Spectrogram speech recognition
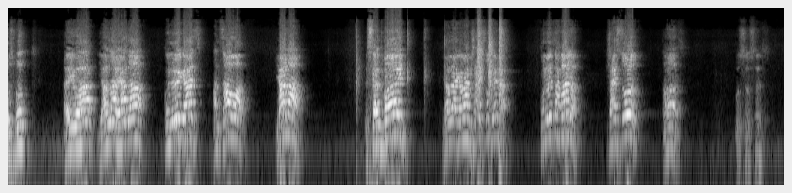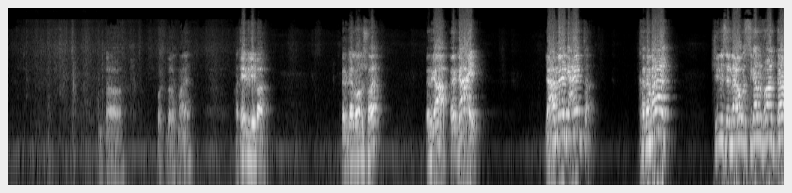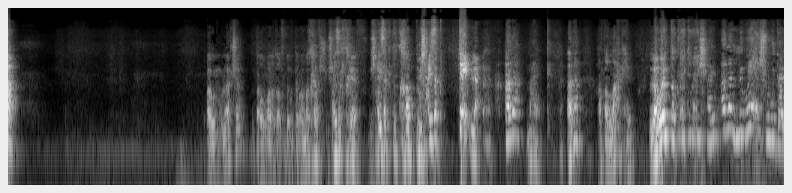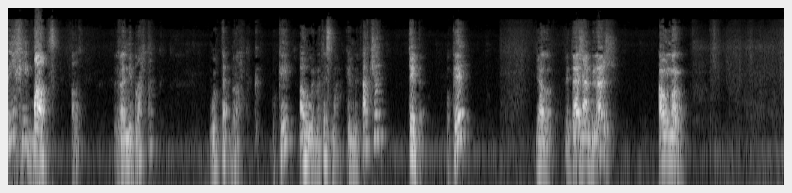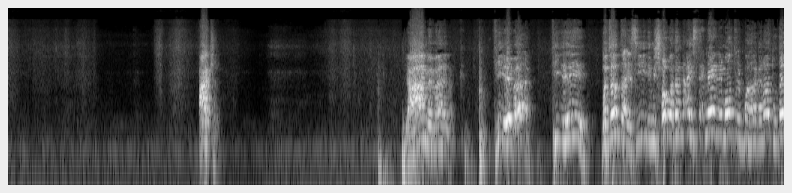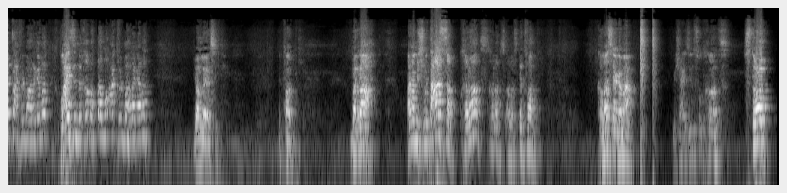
اظبط. أيوه يلا يلا. كله يجهز هنصور يلا. stand by يلا يا جماعة مش عايز صوت هنا. كله يطلع بره. مش عايز صوت. خلاص. بص يا أستاذ. أنت واخد بالك معايا؟ هتعمل إيه بقى؟ ارجع لورا شوية. ارجع. ارجعي. يا عم ارجع أنت. خدمات. شيل زلمعهم السيجاره اللي في الأرض ده. أول ما أقول اكشن أنت أول مرة تقف قدام الكاميرا ما تخافش مش عايزك تخاف مش عايزك تتخض مش عايزك تقلق. أنا معاك. أنا هطلعك حلو. لو أنت طلعت وحش هيبقى أنا اللي وحش وتاريخي باظ. خلاص؟ غني براحتك وابدأ براحتك. okay؟ أول ما تسمع كلمة اكشن تبدأ. okay؟ يلا. لتاج على البلاج اول مره اكشن يا عم مالك. في إيه بقى؟ في إيه؟ ما تنطق يا سيدي مش هو ده اللي عايز تعمل لي مطرب مهرجانات وتطلع في المهرجانات وعايز النقابة تطلعك في المهرجانات؟ يلا يا سيدي. اتفضل. بالراحة. أنا مش متعصب. خلاص خلاص خلاص. اتفضل. خلاص يا جماعة. مش عايزين صوت خالص. ستوب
